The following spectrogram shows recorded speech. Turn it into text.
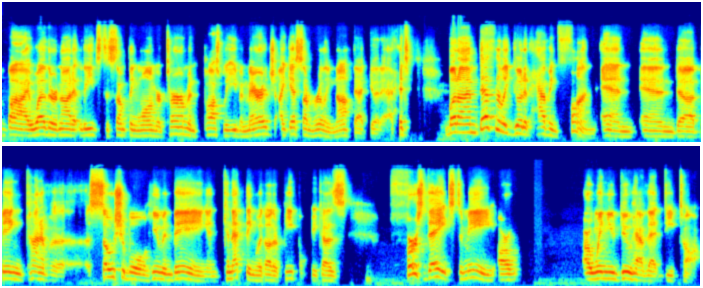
by whether or not it leads to something longer term and possibly even marriage, I guess I'm really not that good at it. But I'm definitely good at having fun and and uh, being kind of a, a sociable human being and connecting with other people because first dates to me are are when you do have that deep talk.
